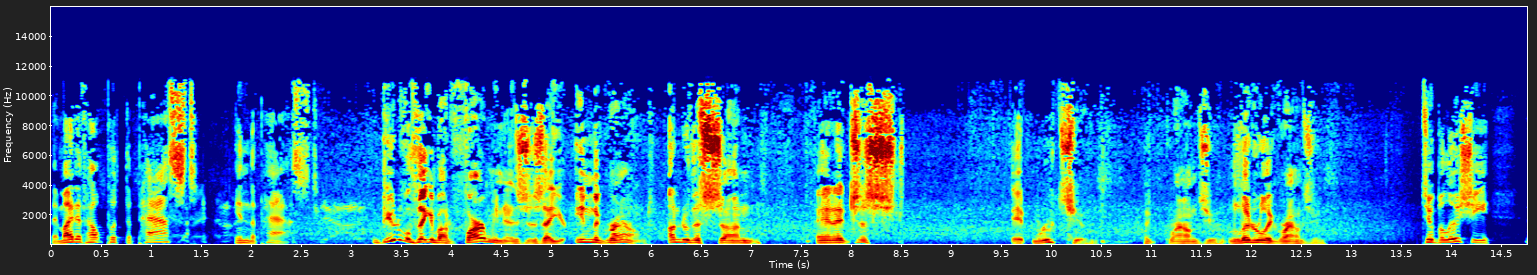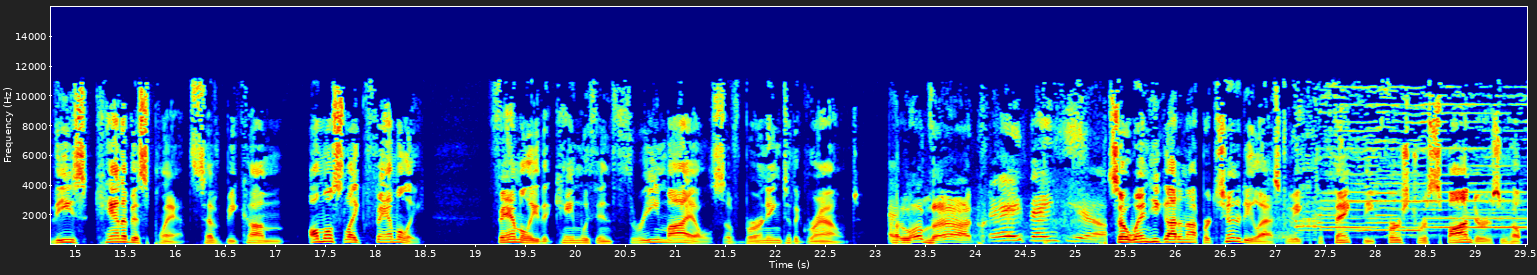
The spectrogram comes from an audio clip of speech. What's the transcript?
that might have helped put the past in the past. The beautiful thing about farming is, is that you're in the ground, under the sun, and it just, it roots you. It grounds you, literally grounds you. To Belushi, these cannabis plants have become almost like family. Family that came within three miles of burning to the ground. I love that. Hey, thank you. So when he got an opportunity last week to thank the first responders who helped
